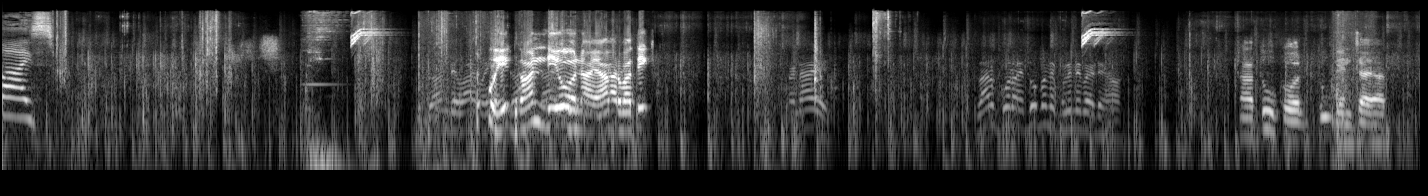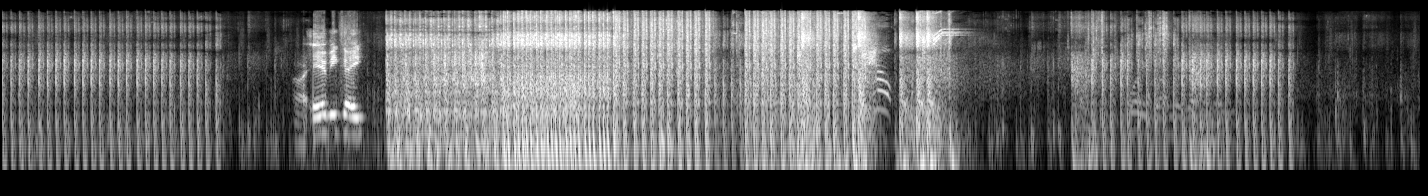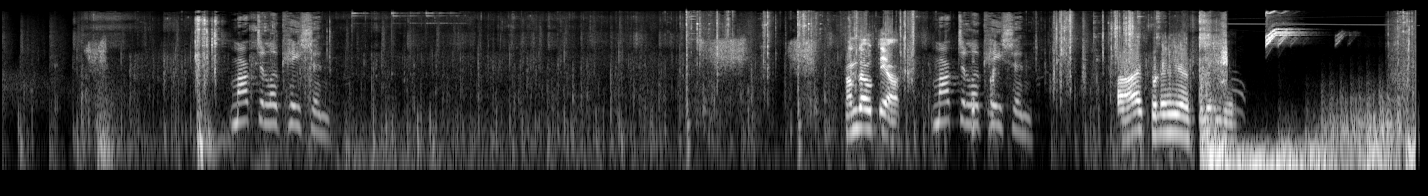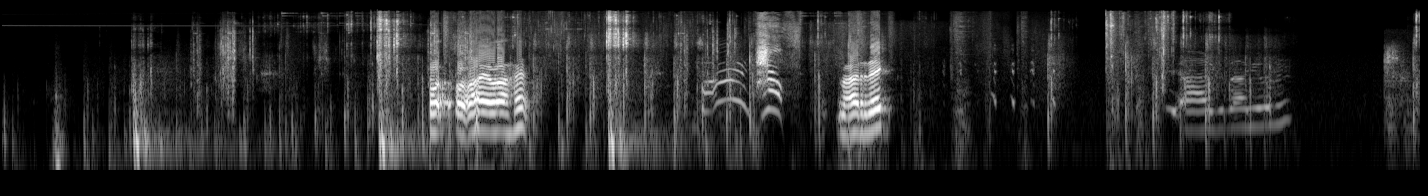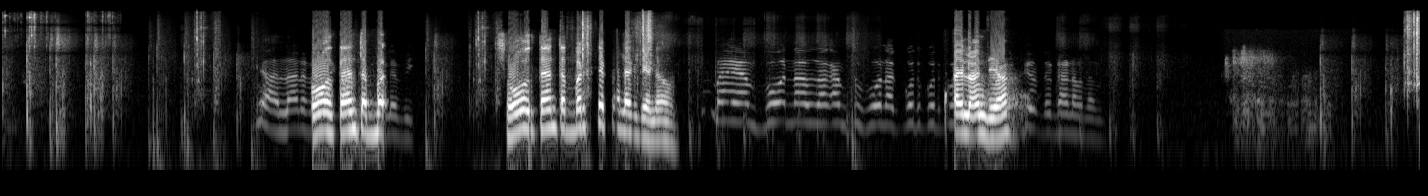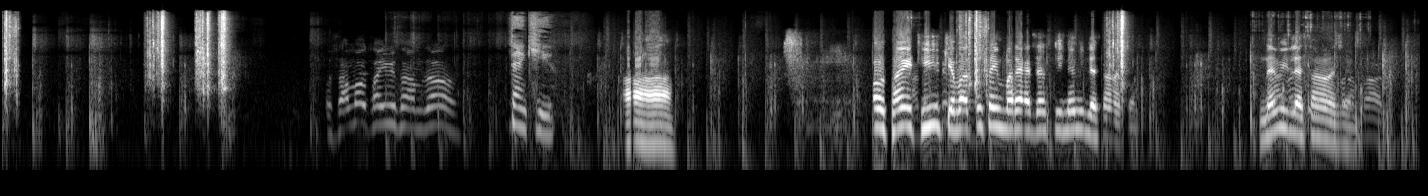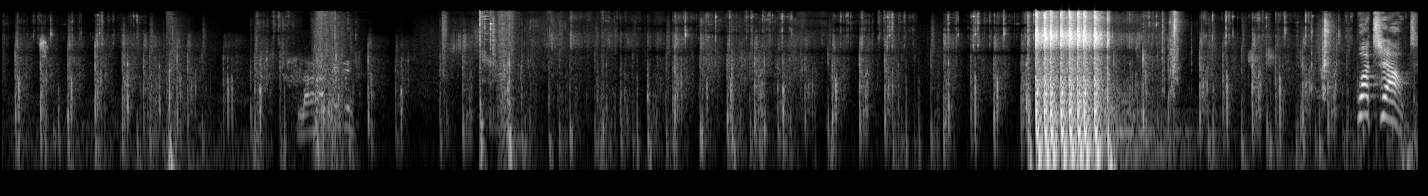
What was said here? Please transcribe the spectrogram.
supplies. तो एक gun दियो ना यार वातिक लाल कोना है दो बंदे खुले में बैठे हाँ हाँ तू कोर तू गेंचा यार। हाँ ये भी गई। Marked a location. हम जाते यार Marked a location. हाँ खुलेंगे खुलेंगे ओ ओ आया हुआ है Help! मार रे यार कितना आगे बोलते हैं तब बोलते हैं तब बरसे पे लग देना। मैं am phone now I'm to phone खुद खुद Hello, India. उसामा उठाई भी समझा Thank you. हाँ हाँ। ओ भाई ठीक है बात तो सही मरे था नवी लसाना था Watch out.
